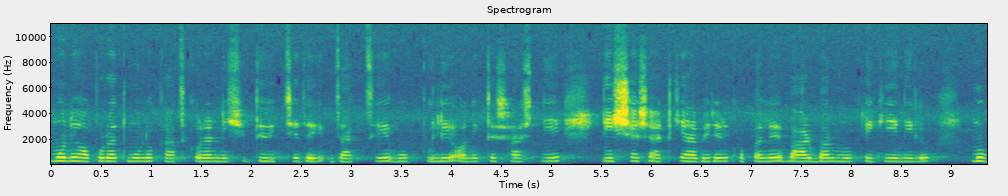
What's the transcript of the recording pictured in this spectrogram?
মনে অপরাধমূলক কাজ করার নিষিদ্ধ ইচ্ছে জাগছে। বুক ফুলিয়ে অনেকটা শ্বাস নিয়ে নিঃশ্বাস আটকে আবিরের কপালে বারবার মুখ এগিয়ে নিল। মুখ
